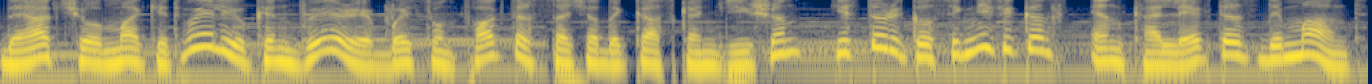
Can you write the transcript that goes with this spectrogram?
the actual market value can vary based on factors such as the car's condition, historical significance and collector's demand.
